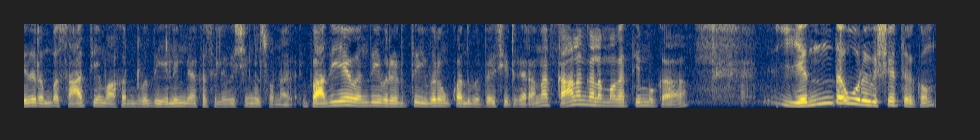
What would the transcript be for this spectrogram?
எது ரொம்ப சாத்தியமாகன்றது எளிமையாக சில விஷயங்கள் சொன்னார். இப்போ அதையே வந்து இவர் எடுத்து இவரும் உட்காந்து இப்போ பேசிகிட்டு இருக்கார். ஆனால் காலங்காலமாக திமுக எந்த ஒரு விஷயத்திற்கும்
